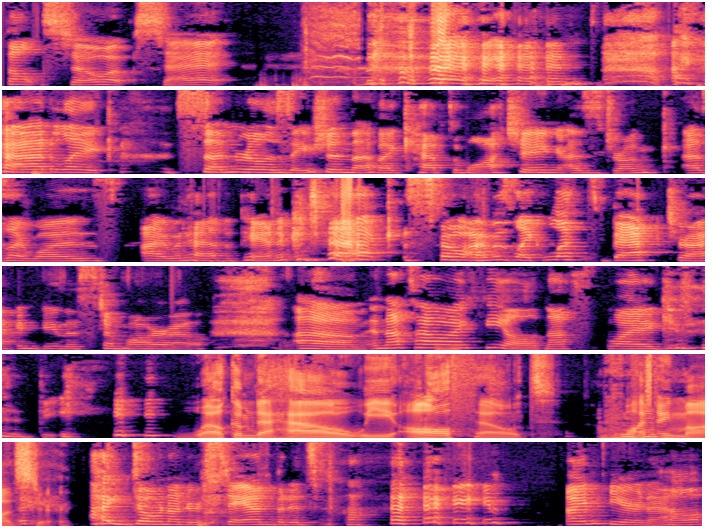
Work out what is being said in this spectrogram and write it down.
felt so upset. and I had like sudden realization that if I kept watching as drunk as I was, I would have a panic attack. So I was like, let's backtrack and do this tomorrow. Um, and that's how I feel. And that's why I give it a B. Welcome to how we all felt watching Monster. I don't understand, but it's fine. I'm here now.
